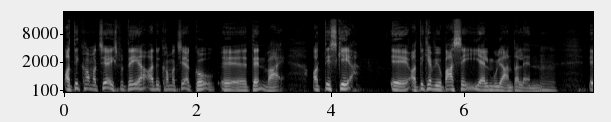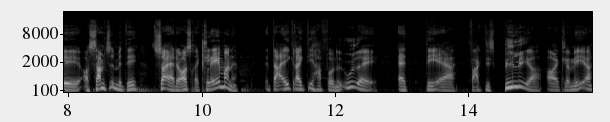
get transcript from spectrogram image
og det kommer til at eksplodere, og det kommer til at gå øh, den vej. Og det sker. Øh, og det kan vi jo bare se i alle mulige andre lande. Mm. Øh, og samtidig med det, så er det også reklamerne, der ikke rigtig har fundet ud af, at det er faktisk billigere at reklamere,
